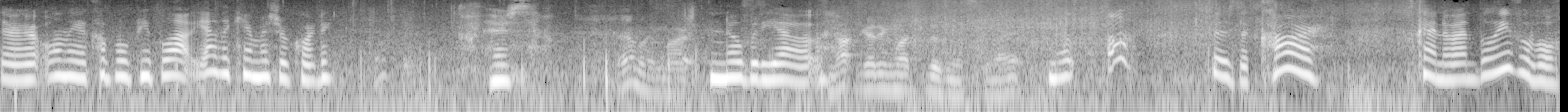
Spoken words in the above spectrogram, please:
there are only a couple of people out. Yeah, the camera's recording. There's Family Mart. nobody out. Not getting much business tonight. Nope. Oh, there's a car. It's kind of unbelievable.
